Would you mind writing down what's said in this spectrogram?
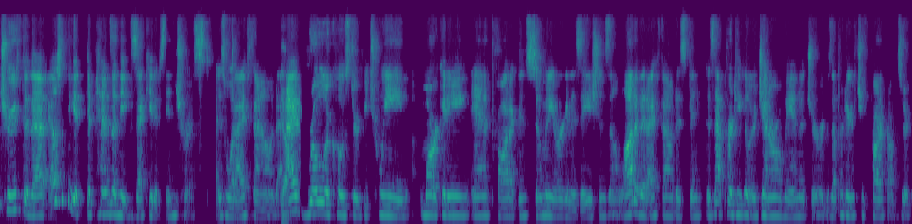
some truth to that. I also think it depends on the executive's interest, is what I found. Yeah. I roller coaster between marketing and product in so many organizations. And a lot of it I found has been does that particular general manager, does that particular chief product officer,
